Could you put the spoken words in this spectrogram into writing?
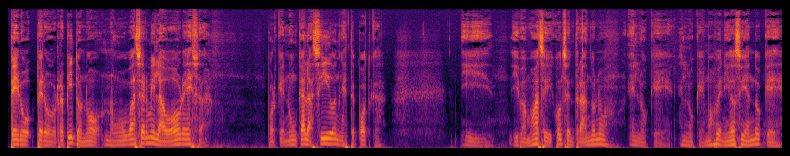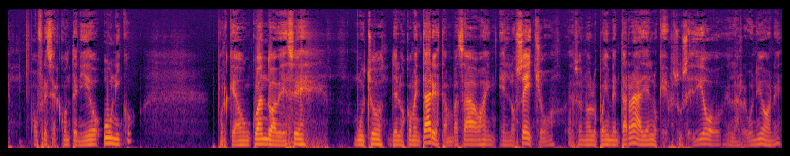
Pero, pero repito, no, no va a ser mi labor esa, porque nunca la ha sido en este podcast. Y, y vamos a seguir concentrándonos en lo que, en lo que hemos venido haciendo, que es ofrecer contenido único, porque aun cuando a veces Muchos de los comentarios están basados en, los hechos, eso no lo puede inventar nadie, en lo que sucedió en las reuniones.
